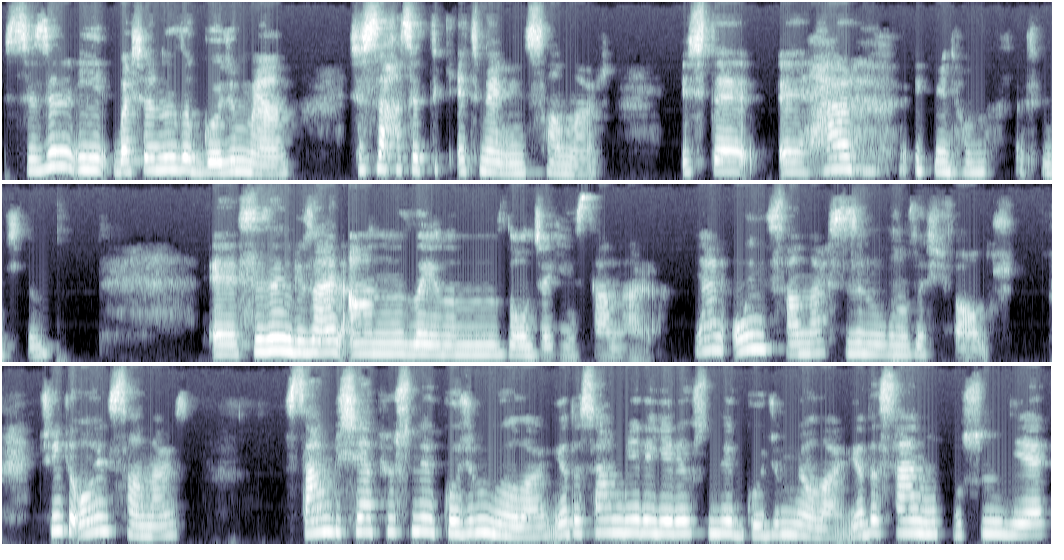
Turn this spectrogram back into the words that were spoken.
sizin iyi, başarınızla gocunmayan, işte size hasetlik etmeyen insanlar, işte e, her ilk videomda söylemiştim. E, sizin güzel anınızda yanınızda olacak insanlarla. Yani o insanlar sizin ruhunuza şifa olur. Çünkü o insanlar sen bir şey yapıyorsun diye gocunmuyorlar ya da sen bir yere geliyorsun diye gocunmuyorlar ya da sen mutlusun diye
